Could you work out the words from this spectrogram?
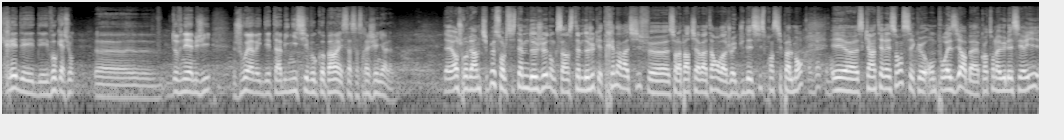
créer des, des vocations. devenez MJ, jouez avec des tables, initiez vos copains, et ça, ça serait génial. D'ailleurs, je reviens un petit peu sur le système de jeu. Donc, c'est un système de jeu qui est très narratif. Euh, sur la partie Avatar, on va jouer avec du D6 principalement. Et euh, ce qui est intéressant, c'est qu'on pourrait se dire, bah, quand on a vu les séries,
